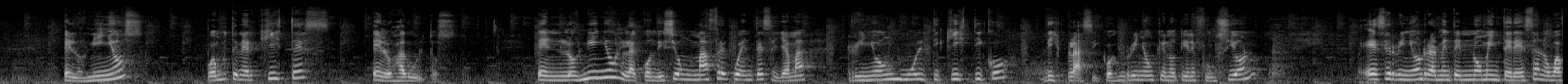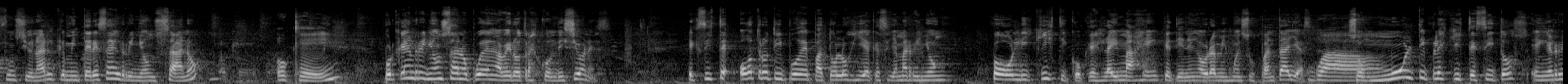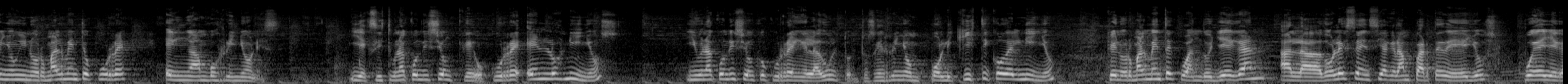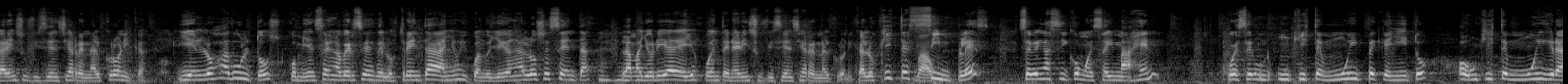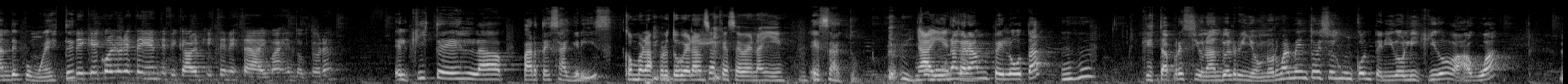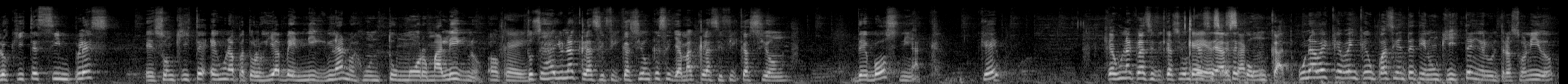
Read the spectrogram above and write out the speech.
en los niños, podemos tener quistes en los adultos. En los niños la condición más frecuente se llama riñón multiquístico displásico. Es un riñón que no tiene función. Ese riñón realmente no me interesa, no va a funcionar. El que me interesa es el riñón sano. Ok. Porque en riñón sano pueden haber otras condiciones. Existe otro tipo de patología que se llama riñón poliquístico, que es la imagen que tienen ahora mismo en sus pantallas. Son múltiples quistecitos en el riñón y normalmente ocurre en ambos riñones. Y existe una condición que ocurre en los niños y una condición que ocurre en el adulto. Entonces, riñón poliquístico del niño, que normalmente cuando llegan a la adolescencia, gran parte de ellos puede llegar a insuficiencia renal crónica. Y en los adultos comienzan a verse desde los 30 años y cuando llegan a los 60, la mayoría de ellos pueden tener insuficiencia renal crónica. Los quistes Wow. simples se ven así como esa imagen. Puede ser un, un quiste muy pequeñito o un quiste muy grande como este. ¿De qué color está identificado el quiste en esta imagen, doctora? El quiste es la parte esa gris. Como las protuberancias que se ven allí. Exacto. Ahí Como una gran pelota que está presionando el riñón. Normalmente eso es un contenido líquido, agua. Los quistes simples eh, son quistes, es una patología benigna, no es un tumor maligno. Ok. Entonces hay una clasificación que se llama clasificación de Bosniak, ¿ok? Que es una clasificación ¿Qué que es? se hace Exacto. con un CAT. Una vez que ven que un paciente tiene un quiste en el ultrasonido,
